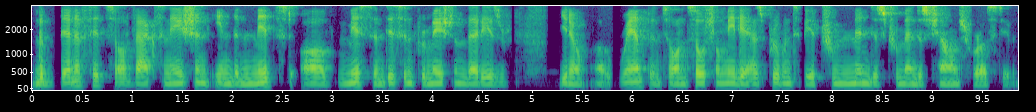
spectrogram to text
the benefits of vaccination in the midst of mis and disinformation that is you know uh, rampant on social media has proven to be a tremendous tremendous challenge for us stephen.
